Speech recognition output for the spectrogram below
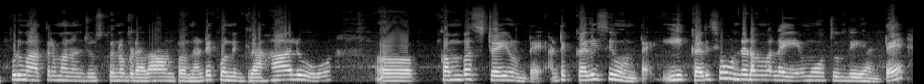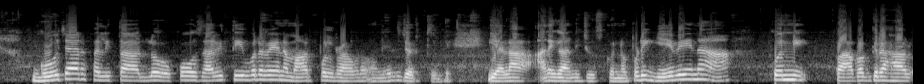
ఇప్పుడు మాత్రం మనం చూసుకున్నప్పుడు ఎలా ఉంటుందంటే కొన్ని గ్రహాలు కంబస్ట్ అయి ఉంటాయి అంటే కలిసి ఉంటాయి. ఈ కలిసి ఉండడం వల్ల ఏమవుతుంది అంటే గోచార ఫలితాల్లో ఒక్కోసారి తీవ్రమైన మార్పులు రావడం అనేది జరుగుతుంది. ఎలా అని కానీ చూసుకున్నప్పుడు ఏవైనా కొన్ని పాపగ్రహాలు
